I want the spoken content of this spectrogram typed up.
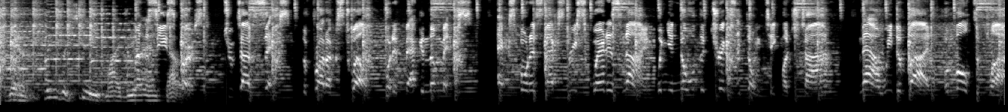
Again, please excuse my dear Parentheses first. 2 times 6, the product's 12. Put it back in the mix. Exponents next, 3 squared is 9. When you know the tricks, it don't take much time. Now we divide or multiply.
